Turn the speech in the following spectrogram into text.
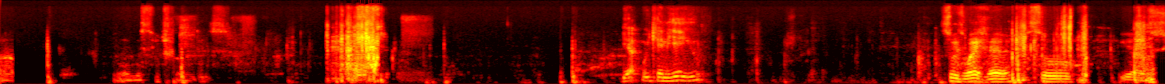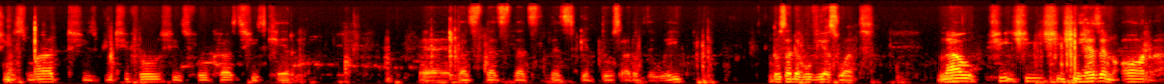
uh, let me switch from this. Yeah, we can hear you. So it's white hair. So yeah, she's smart, she's beautiful, she's focused, she's caring. Uh, that's that's that's let's get those out of the way. Those are the obvious ones. Now she she she she has an aura.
